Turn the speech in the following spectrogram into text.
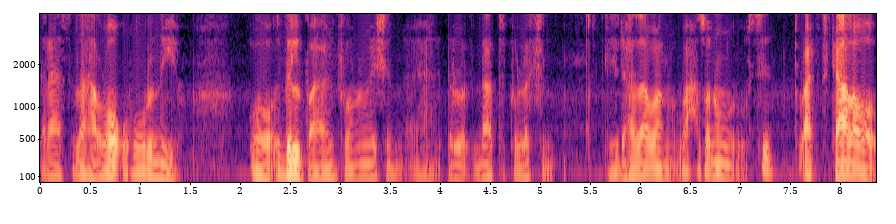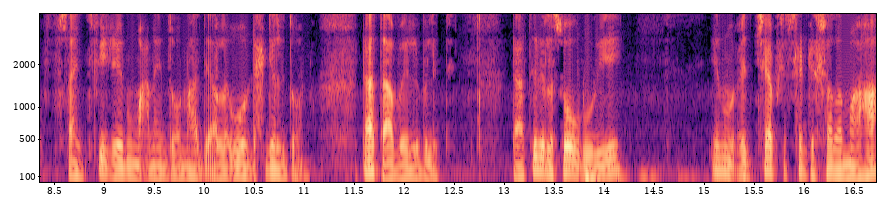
daraasadaha loo ururinayo oo idil baa information data collection la yidhaahdaa waan waxaasoo dhan si practicala oo scientific aynu macnayn doona haddii alla u dhexgeli doono data availability. Datadii la soo ururiyey inuu cid jeebka iska gashada maaha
